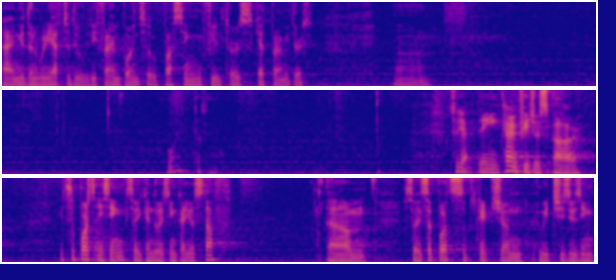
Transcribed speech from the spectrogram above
and you don't really have to do different points of passing filters, get parameters. Um? So yeah, the current features are, it supports async, so you can do async IO stuff. Um, so it supports subscription, which is using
